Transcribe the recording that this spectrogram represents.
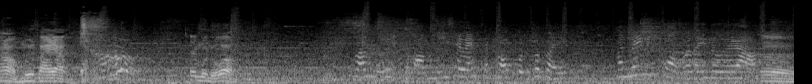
อ้าวมือใครอะ ใช่หมูหนูอะความหนูเห็นของนี้ใช่ไหมจะเข้ากดเข้าไป มันไม่มีของอะไรเลยอะ เออ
